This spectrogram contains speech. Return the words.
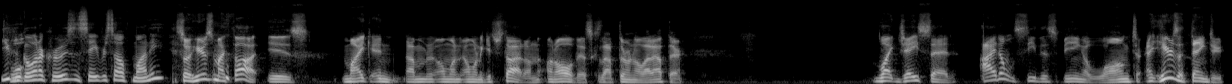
You can Well- go on a cruise and save yourself money. so here's my thought is mike and i'm i want, I want to get your thought on, on all of this because i've thrown a lot out there like jay said I don't see this being a long term. Here's the thing, dude.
